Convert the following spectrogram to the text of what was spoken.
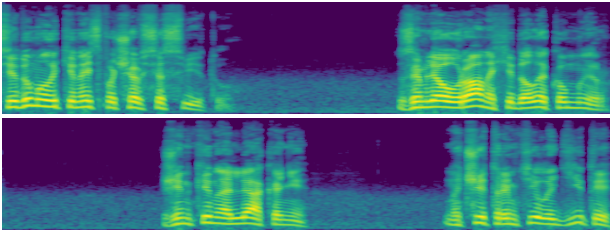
Всі думали, кінець почався світу. Земля у ранах і далеко мир. Жінки налякані, вночі тремтіли діти.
